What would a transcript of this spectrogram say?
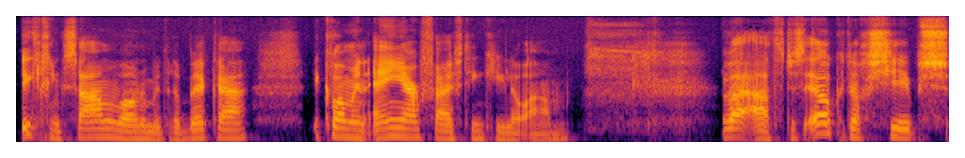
ik ging samenwonen met Rebecca. Ik kwam in één jaar 15 kilo aan. Wij aten dus elke dag chips,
